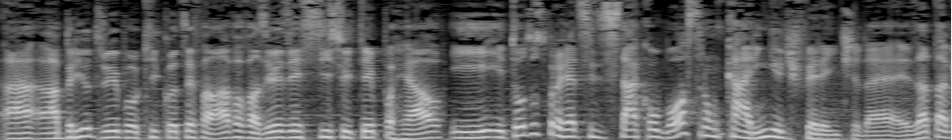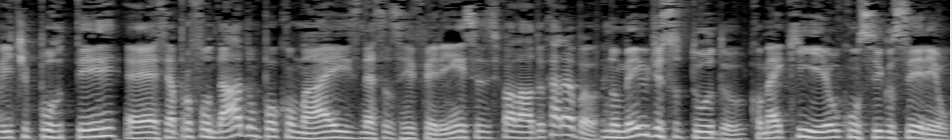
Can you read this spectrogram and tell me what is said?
a, abrir o dribble aqui quando você falava, fazer o exercício em tempo real e, e todos os projetos se destacam, mostram um carinho diferente, né? Exatamente por ter é, se aprofundado um pouco mais nessas referências e falado, caramba, no meio disso tudo, como é que eu consigo ser eu?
